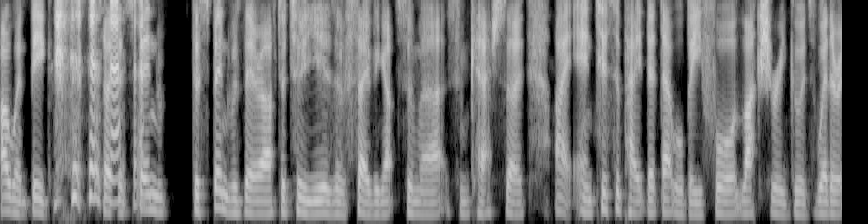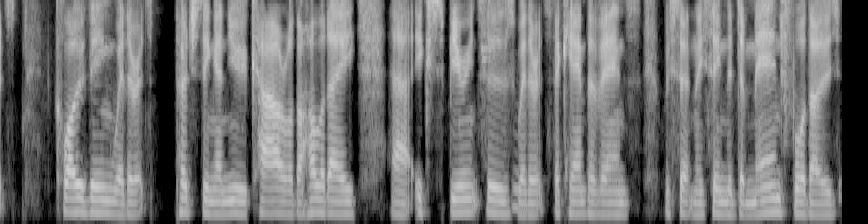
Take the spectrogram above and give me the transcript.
I went big. So the spend the spend was there after two years of saving up some uh, some cash. So I anticipate that that will be for luxury goods, whether it's clothing, whether it's purchasing a new car or the holiday uh, experiences, mm. whether it's the camper vans. We've certainly seen the demand for those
